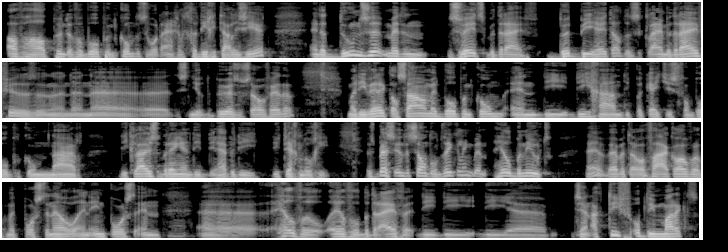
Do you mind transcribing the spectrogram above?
afhaalpunten van Bol.com, dus het wordt eigenlijk gedigitaliseerd. En dat doen ze met een Zweeds bedrijf. Budbee heet dat, dus een klein bedrijfje. Dus een, een, een uh, is niet op de beurs of zo verder. Maar die werkt al samen met Bol.com en die, die gaan die pakketjes van Bol.com naar die kluizen brengen en die, die, hebben die, die technologie. Dus best interessante ontwikkeling. Ik ben heel benieuwd. Hè? We hebben het daar wel vaak over, ook met PostNL en Inpost. En uh, heel, veel, heel veel bedrijven die, die, die uh, zijn actief op die markt.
